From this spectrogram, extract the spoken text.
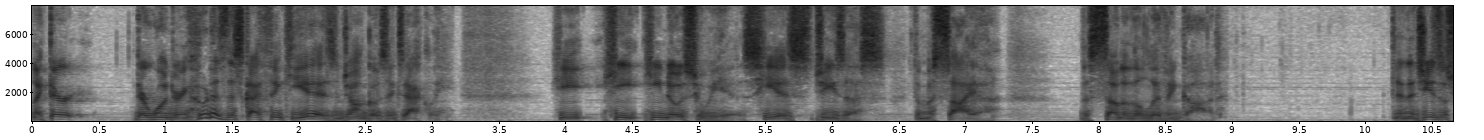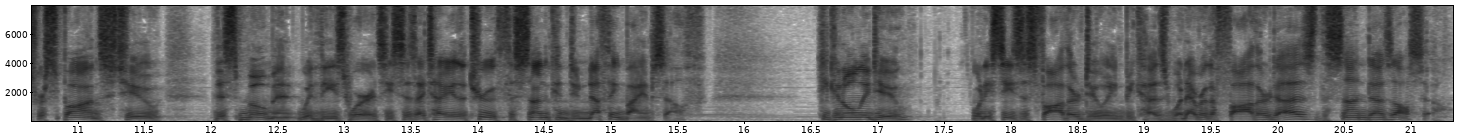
Like they're they're wondering, who does this guy think he is? And John goes, exactly. He he he knows who he is. He is Jesus, the Messiah, the Son of the living God. And then Jesus responds to this moment with these words. He says, I tell you the truth, the Son can do nothing by himself. He can only do what he sees his Father doing because whatever the Father does, the Son does also.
